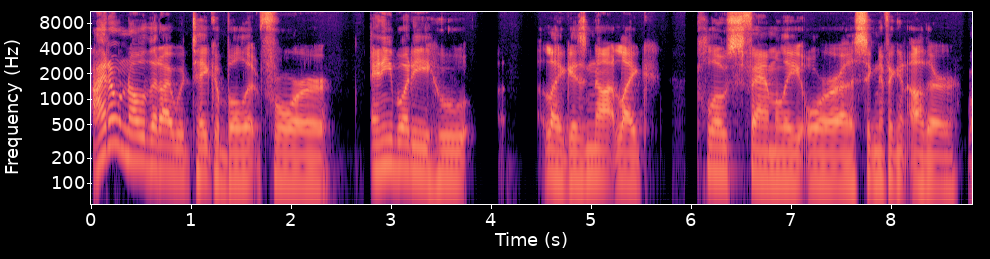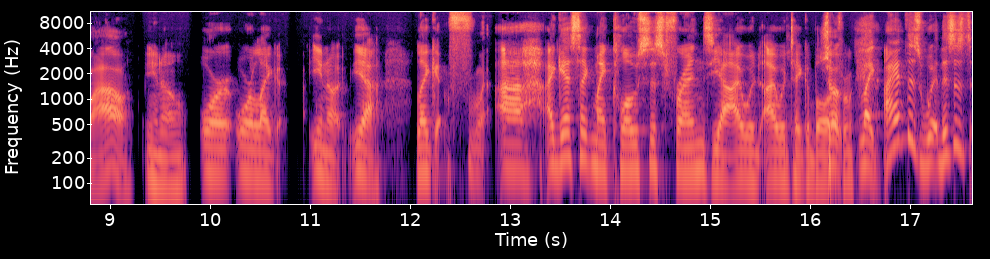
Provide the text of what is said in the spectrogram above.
I don't know that I would take a bullet for anybody who like is not like close family or a significant other, Wow. you know, or or like you know, yeah, like uh, I guess like my closest friends, yeah, I would I would take a bullet So, from. like- I have this. This is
